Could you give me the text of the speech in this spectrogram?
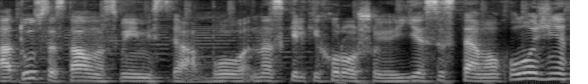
А тут все стало на свої місця, бо наскільки хорошою є система охолодження,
